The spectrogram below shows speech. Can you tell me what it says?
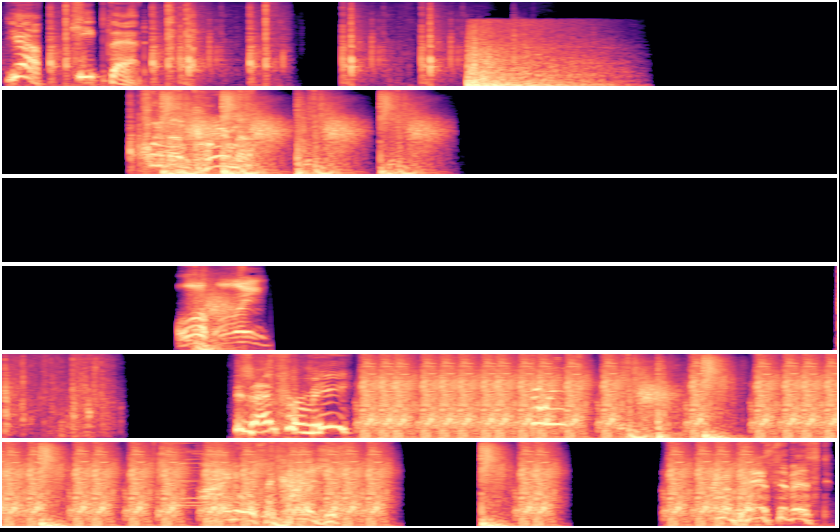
Yeah, keep that. What about karma? Oh, Oi! Is that for me? I know it's a psychologist. I'm a pacifist.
